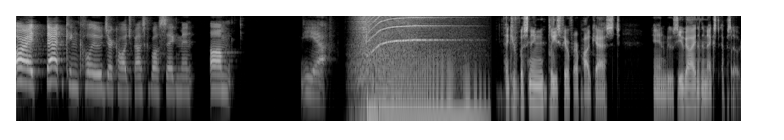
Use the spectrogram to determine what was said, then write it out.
All right, that concludes our college basketball segment. Um, yeah. Thank you for listening. Please favorite our podcast, and we will see you guys in the next episode.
